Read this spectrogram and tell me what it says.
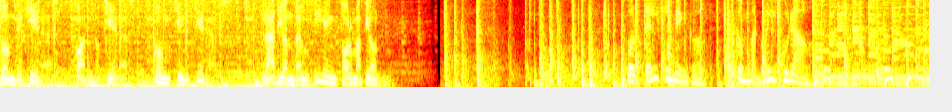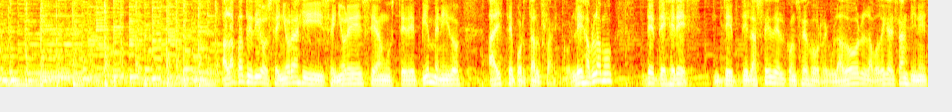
donde quieras, cuando quieras, con quien quieras. Radio Andalucía Información. Portal Flamenco con Manuel Curao. A la paz de Dios, señoras y señores, sean ustedes bienvenidos a este portal flamenco. Les hablamos desde Jerez, desde la sede del Consejo Regulador, la bodega de San Ginés,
